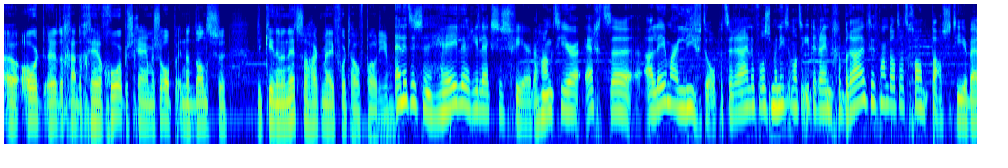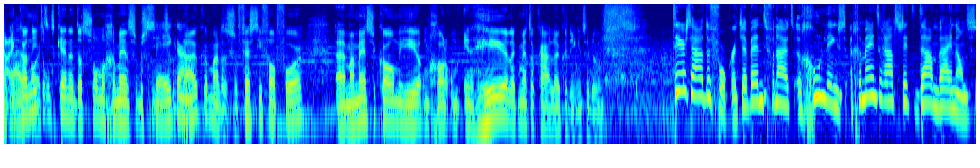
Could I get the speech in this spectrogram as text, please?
Eh, oor- eh, er gaan de gehoorbeschermers op. En dan dansen die kinderen net zo hard mee voor het hoofdpodium. En het is een hele relaxe sfeer. Er hangt hier echt eh, alleen maar liefde op het terrein. En volgens mij niet omdat iedereen gebruikt heeft, maar omdat het gewoon past hier bij Nou, ik kan niet ontkennen dat sommige mensen misschien gebruiken. Maar dat is een festival voor. Eh, maar mensen komen hier om gewoon om in heerlijk met elkaar leuke dingen te doen. Teerza de Fokkert, jij bent vanuit GroenLinks gemeenteraadslid Daan Wijnands...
